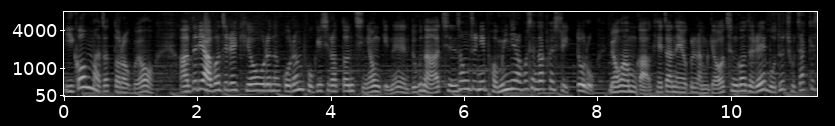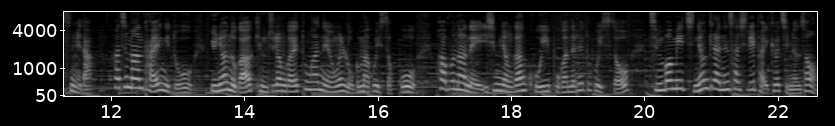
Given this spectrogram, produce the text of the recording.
이건 맞았더라고요. 아들이 아버지를 기어오르는 꼴은 보기 싫 었던 진영기는 누구나 진성준이 범인이라고 생각할 수 있도록 명함과 계좌 내역을 남겨 증거들을 모두 조작했습니다. 하지만 다행히도 윤현우가 김주령과의 통화 내용을 녹음하고 있었고 화분 안에 20년간 고의 보관을 해두고 있어 진범이 진영기라는 사실이 밝혀지면서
